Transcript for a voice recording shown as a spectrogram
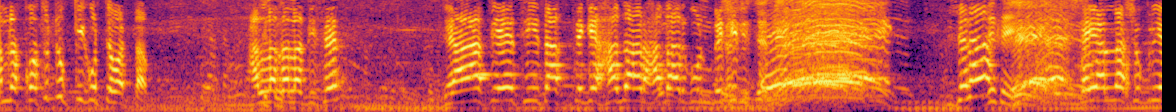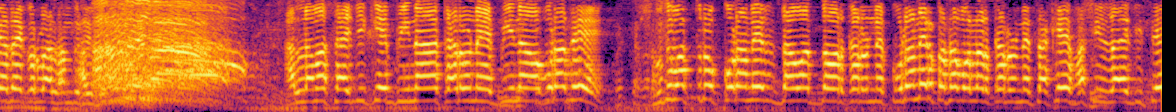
আমরা কতটুক কি করতে পারতাম? আল্লাহ তালা দিছেন যা চেয়েছি তার থেকে হাজার হাজার গুণ বেশি না? সেই আল্লাহ শুক্রিয়া আদায় করব আলহামদুলিল্লাহ। আল্লামা সাইদিকে বিনা কারণে বিনা অপরাধে শুধুমাত্র কোরআনের দাওয়াত দেওয়ার কারণে কোরআনের কথা বলার কারণে তাকে ফাঁসির রায় দিছে।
